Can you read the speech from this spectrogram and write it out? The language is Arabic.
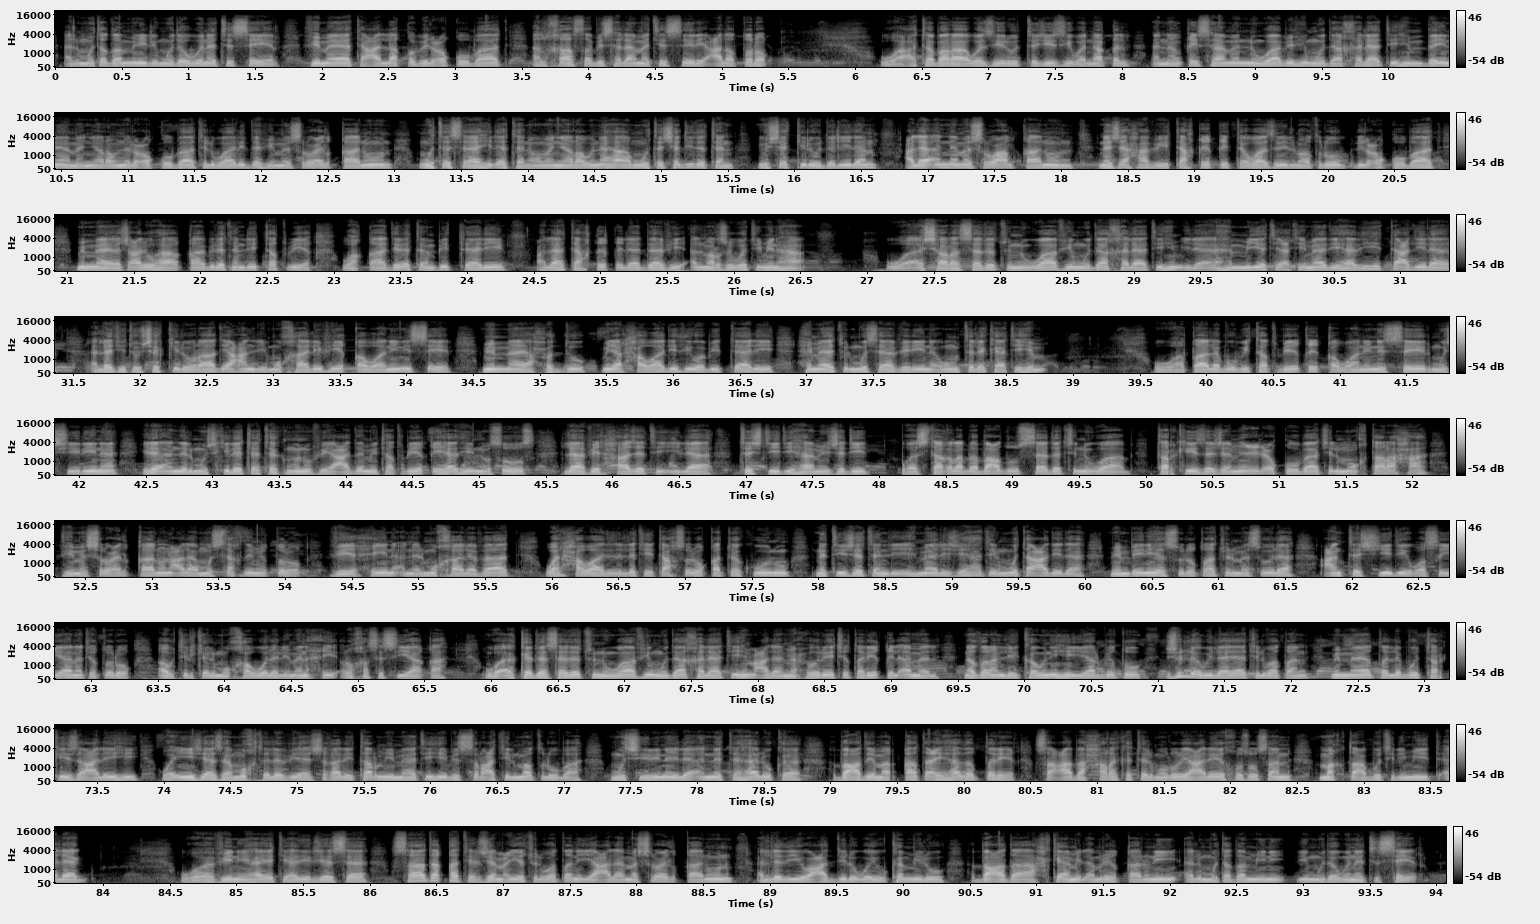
المتضمن لمدونة السير فيما يتعلق بالعقوبات الخاصة بسلامة السير على الطرق. واعتبر وزير التجهيز والنقل أن انقسام النواب في مداخلاتهم بين من يرون العقوبات الواردة في مشروع القانون متساهلة ومن يرونها متشددة يشكل دليلا على أن مشروع القانون نجح في تحقيق التوازن المطلوب للعقوبات مما يجعلها قابلة للتطبيق وقادرة بالتالي على تحقيق الأهداف المرجوة منها. وأشار السادة النواب في مداخلاتهم إلى أهمية اعتماد هذه التعديلات التي تشكل رادعا لمخالفي قوانين السير مما يحد من الحوادث وبالتالي حماية المسافرين وممتلكاتهم. وطالبوا بتطبيق قوانين السير مشيرين إلى أن المشكلة تكمن في عدم تطبيق هذه النصوص لا في الحاجة إلى تجديدها من جديد. واستغرب بعض السادة النواب تركيز جميع العقوبات المقترحة في مشروع القانون على مستخدم الطرق في حين أن المخالفات والحوادث التي تحصل قد تكون نتيجة لإهمال جهات متعددة من بينها السلطات المسؤولة عن تشييد وصيانة طرق أو تلك المخولة لمنح رخص السياقة. وأكد سادة النواب في مداخلاتهم على محورية طريق الأمل نظرا لكونه يربط جل ولايات الوطن مما يتطلب التركيز عليه وإنجاز مختلف أشغال ترميماته بالسرعة المطلوبة مشيرين إلى أن تهالك بعض مقاطع هذا الطريق صعب حركة المرور عليه خصوصا مقطع بوتليميت ألاق. وفي نهاية هذه الجلسة صادقت الجمعية الوطنية على مشروع القانون الذي يعدل ويكمل بعض أحكام الأمر القانوني المتضمن لمدونة السير.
